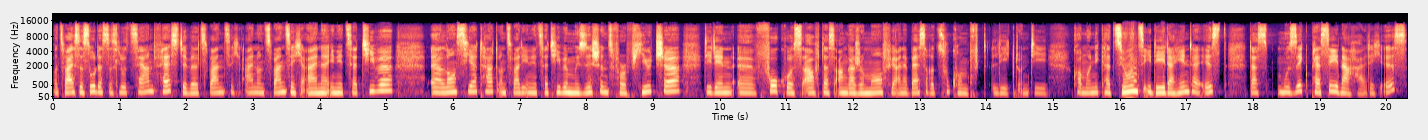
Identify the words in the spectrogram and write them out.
Und zwar ist es so, dass das Luzern Festival 2021 eine Initiative äh, lanciert hat, und zwar die Initiative Musicians for Future, die den äh, Fokus auf das Engagement für eine bessere Zukunft legt. Und die Kommunikationsidee dahinter ist, dass Musik per se nachhaltig ist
